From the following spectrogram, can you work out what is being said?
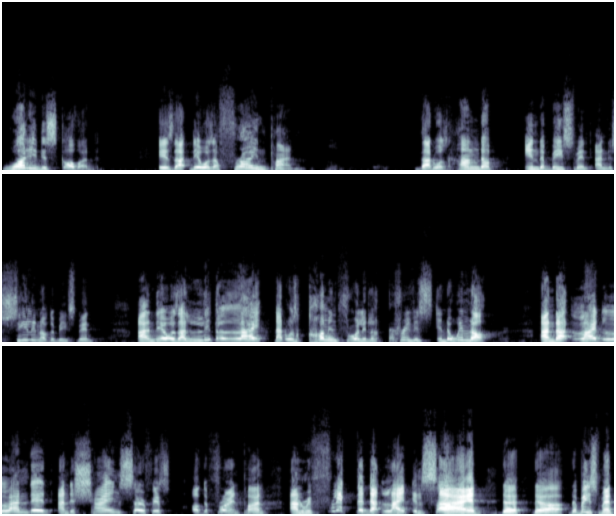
What he discovered is that there was a frying pan that was hung up in the basement and the ceiling of the basement. And there was a little light that was coming through a little crevice in the window. And that light landed on the shine surface of the frying pan and reflected that light inside the, the, the basement,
